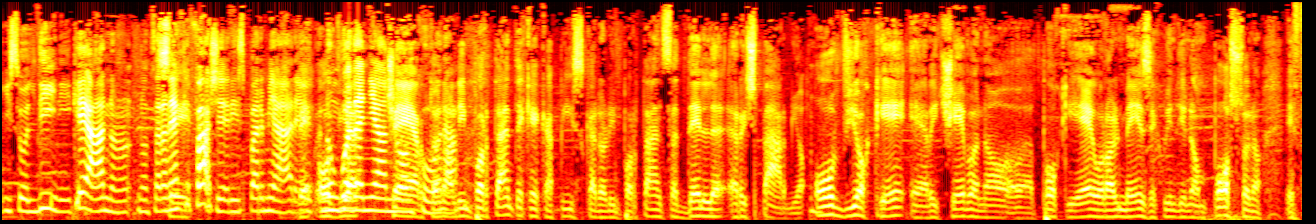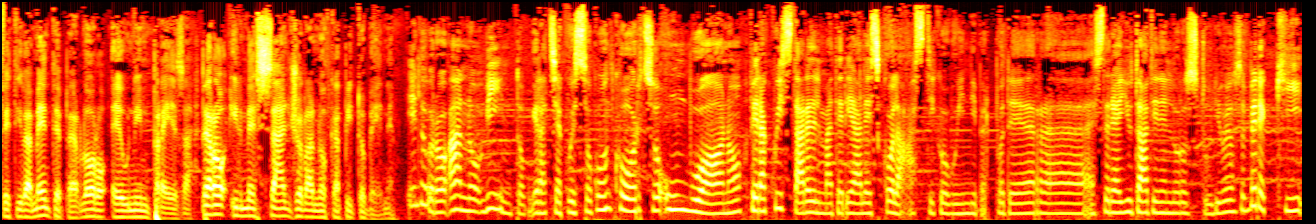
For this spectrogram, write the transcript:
i soldini che hanno non- sarà Sì. neanche facile risparmiare Beh, non ovvia- guadagnando certo, ancora. no, l'importante è che capiscano l'importanza del risparmio. Ovvio che eh, ricevono eh, pochi euro al mese, quindi non possono effettivamente per loro è un'impresa. Però il messaggio l'hanno capito bene. E loro hanno vinto, grazie a questo concorso, un buono per acquistare del materiale scolastico, quindi per poter eh, essere aiutati nel loro studio. Voglio sapere chi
